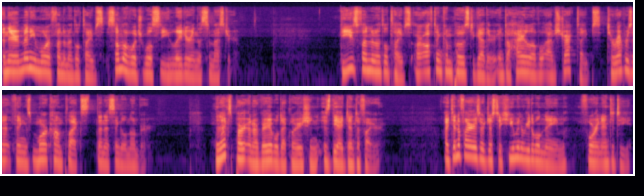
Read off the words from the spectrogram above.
And there are many more fundamental types, some of which we'll see later in the semester. These fundamental types are often composed together into higher level abstract types to represent things more complex than a single number. The next part in our variable declaration is the identifier. Identifiers are just a human readable name for an entity,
